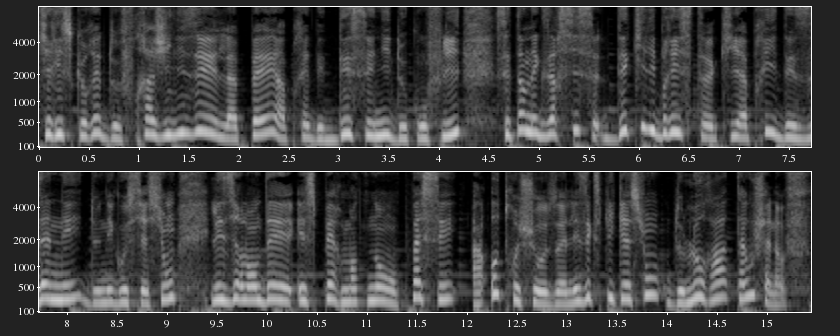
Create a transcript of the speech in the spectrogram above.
qui risquerait de fragiliser la paix après des décennies de conflits. C'est un exercice d'équilibriste qui a pris des années de Les Irlandais espèrent maintenant passer à autre chose. Les explications de Laura Taouchanoff.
